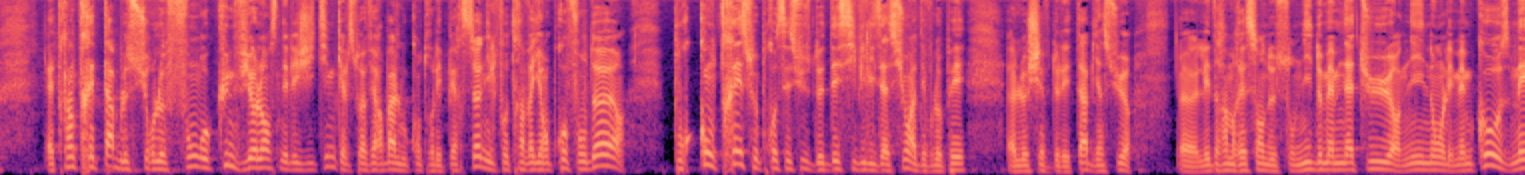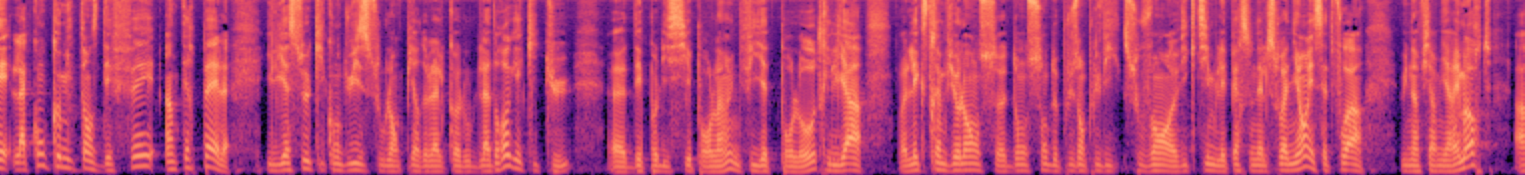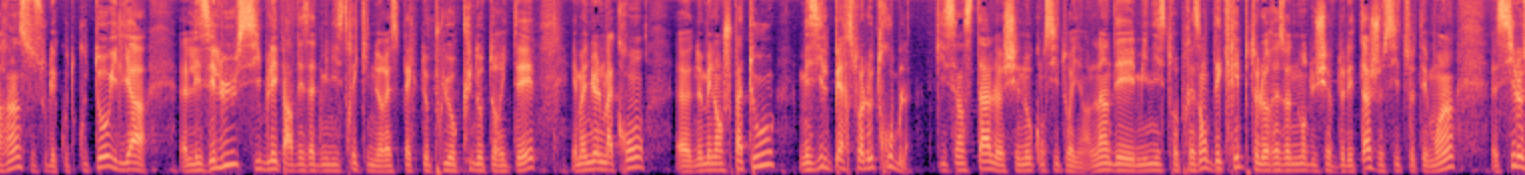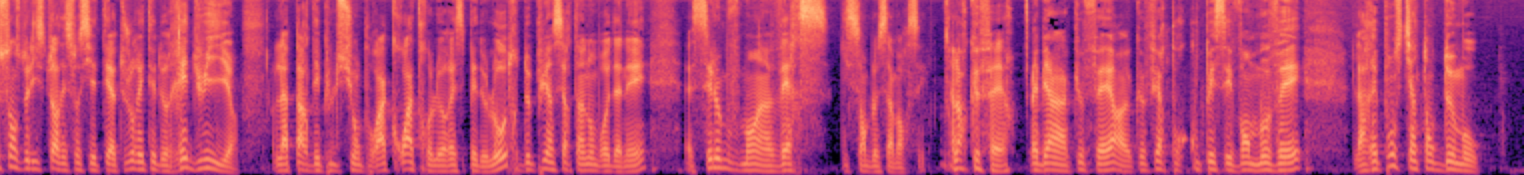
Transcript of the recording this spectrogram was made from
être intraitable sur le fond, aucune violence n'est légitime, qu'elle soit verbale ou contre les personnes. Il faut travailler en profondeur pour contrer ce processus de décivilisation, a développé euh, le chef de l'État. Bien sûr, euh, les drames récents ne sont ni de même nature, ni non les mêmes causes, mais la concomitance des faits interpelle. Il y a ceux qui conduisent sous l'empire de l'alcool ou de la drogue et qui tuent euh, des policiers pour l'un, une fillette pour l'autre. Il y a l'extrême violence dont sont de plus en plus souvent victimes les personnels soignants, et cette fois, une infirmière est morte à Reims sous les coups de couteau. Il y a les élus ciblés par des administrés qui ne respectent plus aucune autorité. Emmanuel Macron euh, ne mélange pas tout, mais il perçoit le trouble qui s'installe chez nos concitoyens. L'un des ministres présents décrypte le raisonnement du chef de l'État, je cite ce témoin, si le sens de l'histoire des sociétés a toujours été de réduire la part des pulsions pour accroître le respect de l'autre, depuis un certain nombre d'années, c'est le mouvement inverse qui semble s'amorcer. Alors que faire? Eh bien, que faire? Que faire pour couper ces vents mauvais? La réponse tient en deux mots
